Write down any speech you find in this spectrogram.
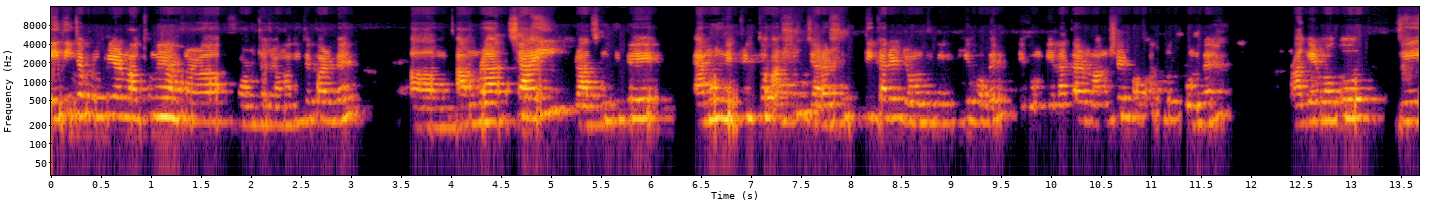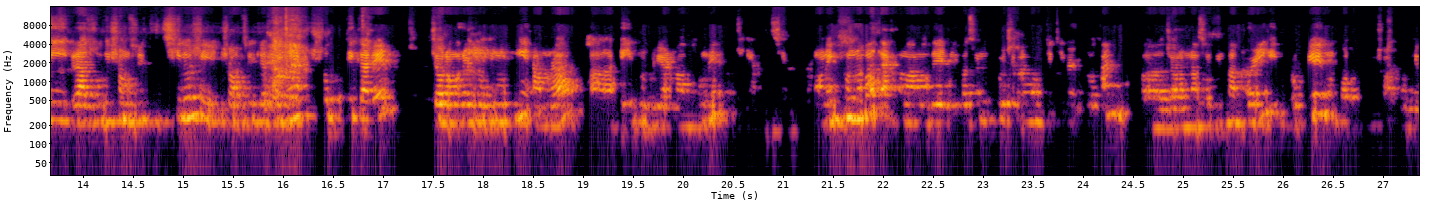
এই তিনটা প্রক্রিয়ার মাধ্যমে আপনারা ফর্মটা জমা দিতে পারবেন। আমরা চাই রাজনীতিতে এমন নেতৃত্ব আসুক যারা সত্যিকারের জনপ্রতিনিধি হবেন এবং এলাকার মানুষের কথাগুলো বলবেন। আগের মতো যেই রাজনৈতিক সংস্কৃতি ছিল, সেই সংস্কৃতির সত্যিকারের জনগণের প্রতিনিধি আমরা এই প্রক্রিয়ার মাধ্যমে অনেক ধন্যবাদ। এখন আমাদের নির্বাচন পরিচালনা প্রধান প্রক্রিয়া এবং পরবর্তী সম্পর্কে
